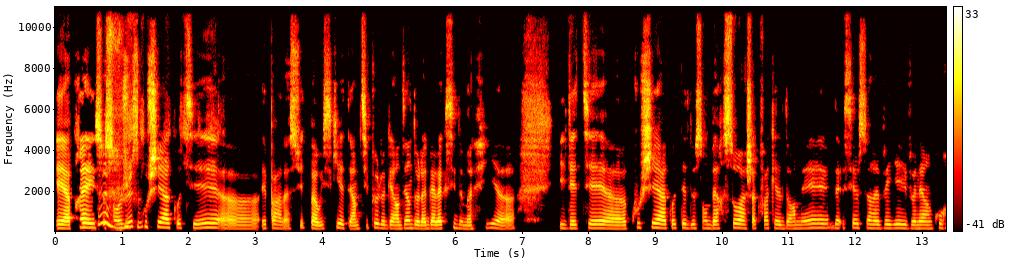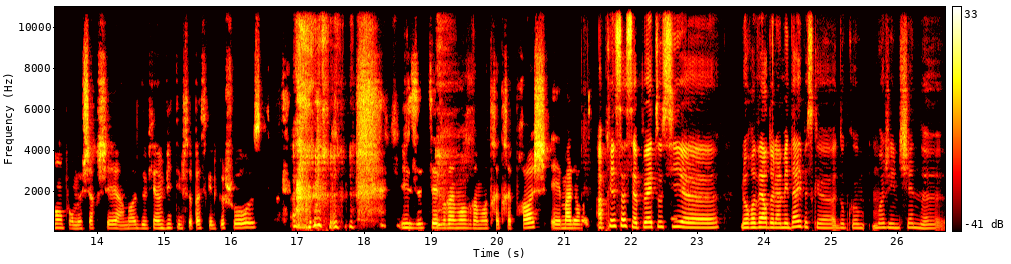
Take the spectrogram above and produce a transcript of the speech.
Et après, ils se sont juste couchés à côté. Euh, et par la suite, bah, Whisky était un petit peu le gardien de la galaxie de ma fille. Euh, il était couché à côté de son berceau à chaque fois qu'elle dormait. Si elle se réveillait, il venait en courant pour me chercher, en mode viens vite, il se passe quelque chose. Ils étaient vraiment, vraiment très, très proches. Et malheureusement. Après, ça, ça peut être aussi le revers de la médaille parce que donc moi j'ai une chienne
